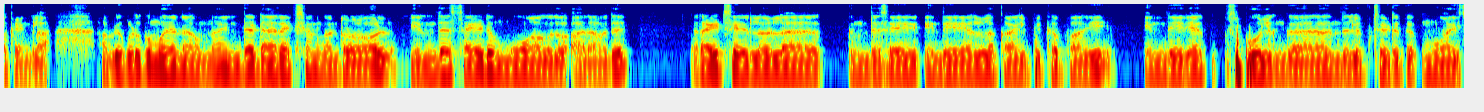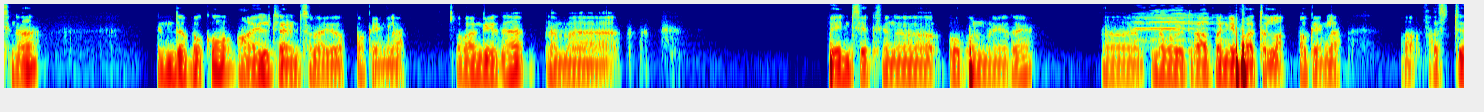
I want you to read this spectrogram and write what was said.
ஓகேங்களா அப்படி கொடுக்கும்போது என்ன ஆகும்னா இந்த டைரெக்ஷன் கண்ட்ரோல் ஆல் எந்த சைடு மூவ் ஆகுதோ அதாவது ரைட் சைடில் உள்ள இந்த சைடு இந்த ஏரியாவில் உள்ள காயில் பிக்கப் ஆகி இந்த ஏரியா ஸ்பூல் இங்கே அதாவது இந்த லெஃப்ட் சைடுக்கு மூவ் ஆயிடுச்சுன்னா இந்த பக்கம் ஆயில் ட்ரான்ஸ்ஃபர் ஆகிடும் ஓகேங்களா வாங்க இதை நம்ம பெயிண்ட் செக்ஷனை ஓப்பன் பண்ணிடுறேன். நம்ம ட்ரா பண்ணி பார்த்துடலாம். ஓகேங்களா ஃபஸ்ட்டு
